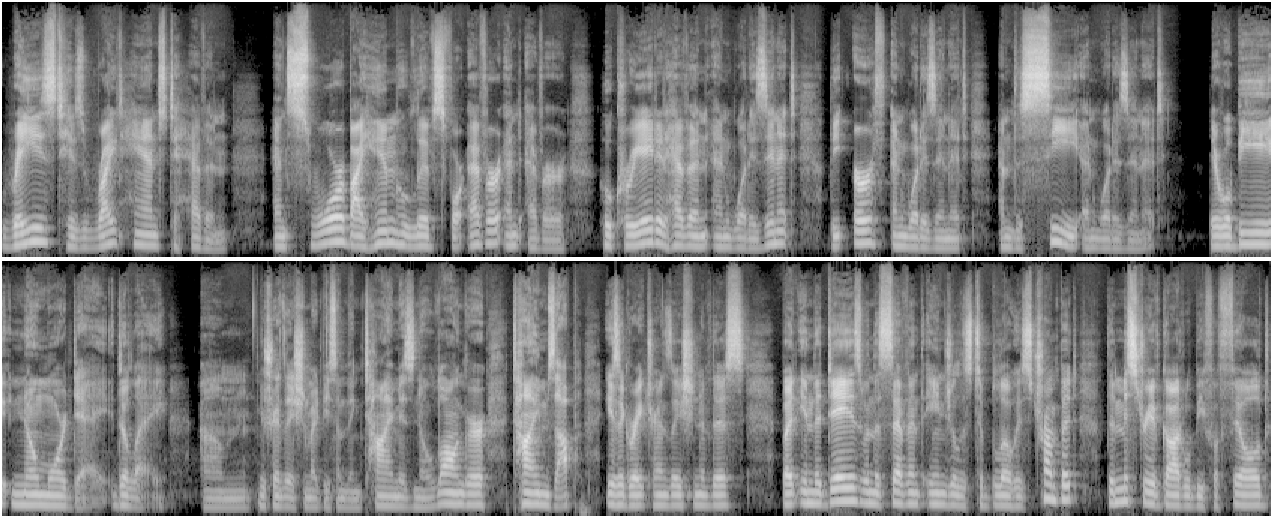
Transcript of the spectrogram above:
raised his right hand to heaven and swore by him who lives forever and ever, who created heaven and what is in it, the earth and what is in it, and the sea and what is in it. There will be no more day delay. Um, your translation might be something time is no longer, time's up is a great translation of this. But in the days when the seventh angel is to blow his trumpet, the mystery of God will be fulfilled,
